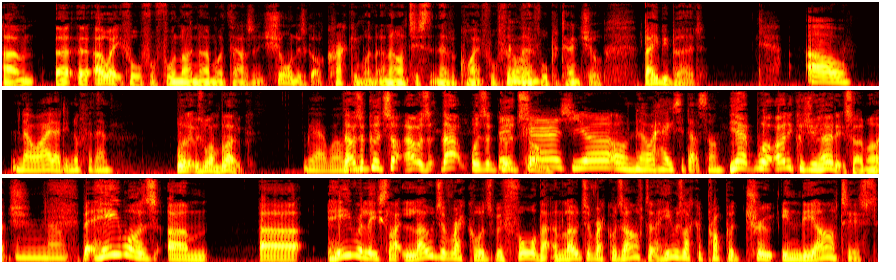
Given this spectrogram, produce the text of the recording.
Um, uh, uh, 0844 499 1000. Sean has got a cracking one, an artist that never quite fulfilled Go their full potential. Babybird. Oh no, I had enough of them. Well, it was one bloke. Yeah, well, That was a good song. That was that was a good song. Because you're. Oh no, I hated that song. Yeah, well, only because you heard it so much. Mm, No. But he was, um, uh, he released like loads of records before that and loads of records after that. He was like a proper true indie artist.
